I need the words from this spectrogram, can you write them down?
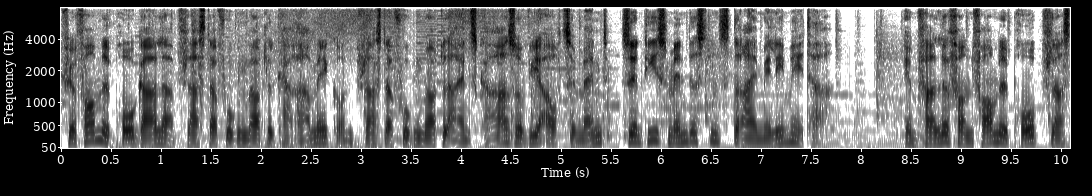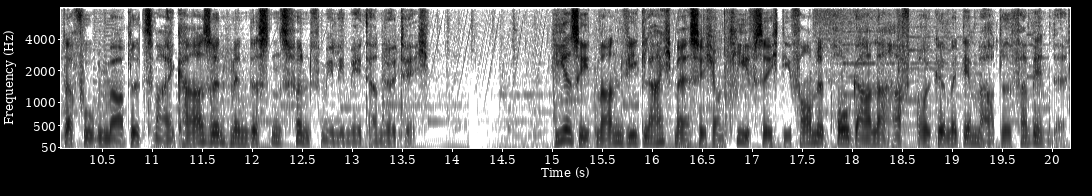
Für Formel Pro Gala Pflasterfugenmörtel Keramik und Pflasterfugenmörtel 1K sowie auch Zement sind dies mindestens 3 mm. Im Falle von Formel Pro Pflasterfugenmörtel 2K sind mindestens 5 mm nötig. Hier sieht man, wie gleichmäßig und tief sich die Formel Pro Gala Haftbrücke mit dem Mörtel verbindet.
